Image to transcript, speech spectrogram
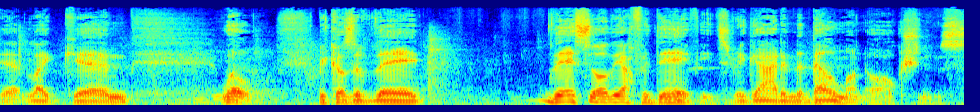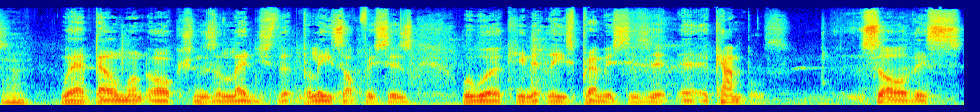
Yeah, like, um, well, because of their. They saw the affidavits regarding the Belmont auctions, Hmm. where Belmont auctions alleged that police officers were working at these premises at, at Campbell's. Saw this.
